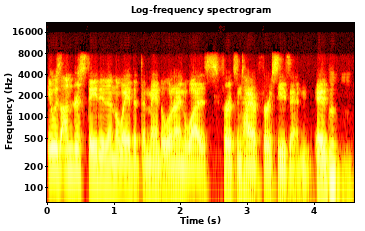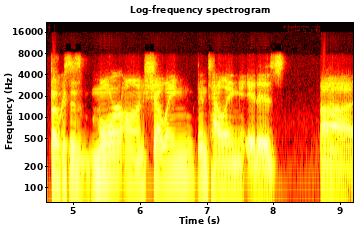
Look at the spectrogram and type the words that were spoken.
it was understated in the way that the Mandalorian was for its entire first season. It Mhm. focuses more on showing than telling. It is uh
